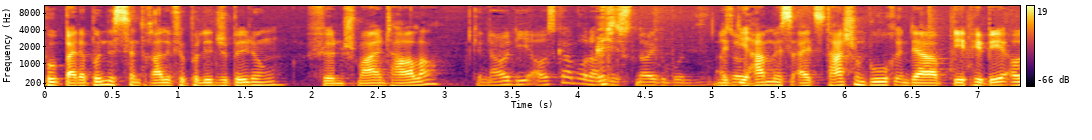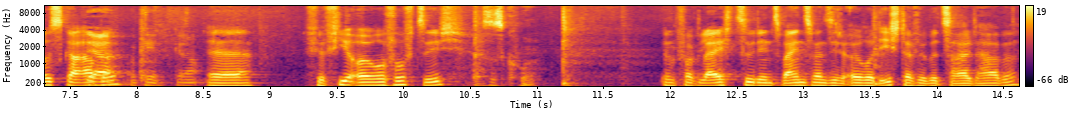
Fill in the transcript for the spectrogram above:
bei der Bundeszentrale für politische Bildung für einen schmalen Taler. Genau die Ausgabe oder haben Echt? die es neu gebunden? die haben es als Taschenbuch in der BPB-Ausgabe ja, okay, genau. äh, für 4,50 Euro Das ist cool. im Vergleich zu den 22 Euro, die ich dafür bezahlt habe.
